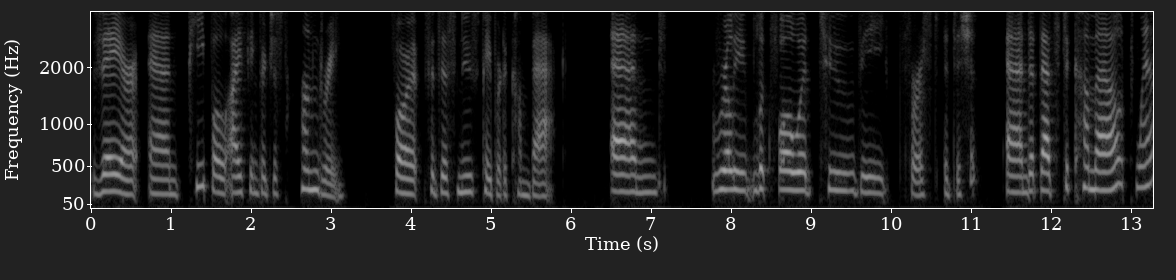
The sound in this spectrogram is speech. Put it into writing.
there and people i think are just hungry for for this newspaper to come back and really look forward to the first edition. And that's to come out when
